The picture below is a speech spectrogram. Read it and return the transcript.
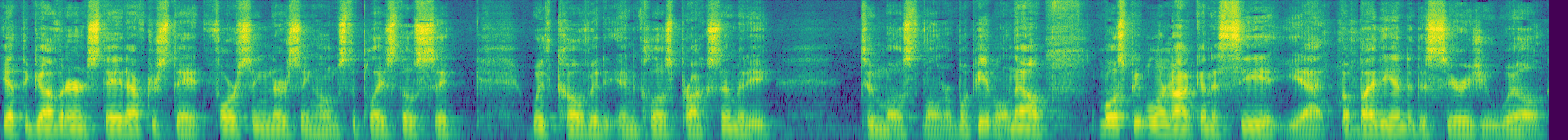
Yet the governor in state after state forcing nursing homes to place those sick with COVID in close proximity to most vulnerable people. Now, most people are not going to see it yet, but by the end of this series you will.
